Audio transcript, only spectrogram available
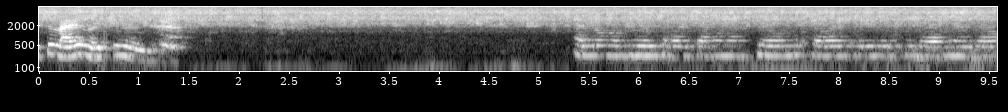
একটু লাইভ হয়েছে হ্যালো, বন্ধুরা, সবাই কেমন আছো? সবাই প্লিজ একটু জয়েন হয়ে যাও।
